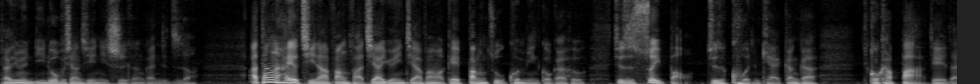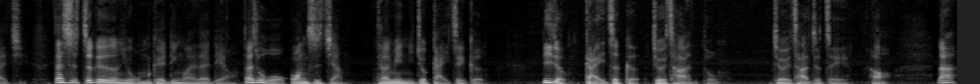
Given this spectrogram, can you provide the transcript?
条件们，你若不相信，你试看看就知道。啊，当然还有其他方法，其他原因、其他方法可以帮助困眠够开喝，就是睡饱，就是困起来，刚刚够卡巴这些代志。但是这个东西我们可以另外再聊。但是我光是讲条件们，你就改这个，你就改这个就会差很多，就会差就这样。好，那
